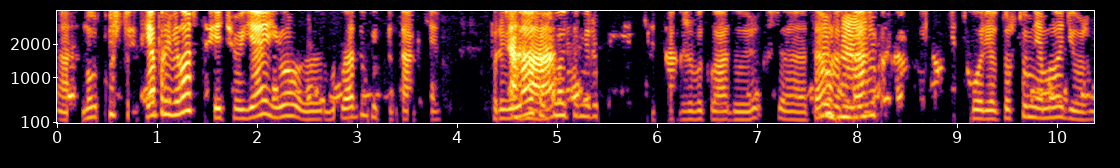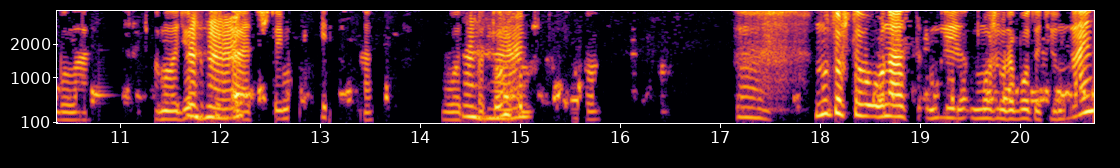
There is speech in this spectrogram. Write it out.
а, ну, ну что, я провела встречу, я ее э, выкладываю в ВКонтакте, провела ага. какое-то мероприятие, также выкладываю, э, там угу. рассказываю, какая у меня аудитория, то, что у меня молодежь была, что молодежь угу. откликается, что им интересно. Вот, угу. потом, ну, то, что у нас мы можем работать онлайн,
